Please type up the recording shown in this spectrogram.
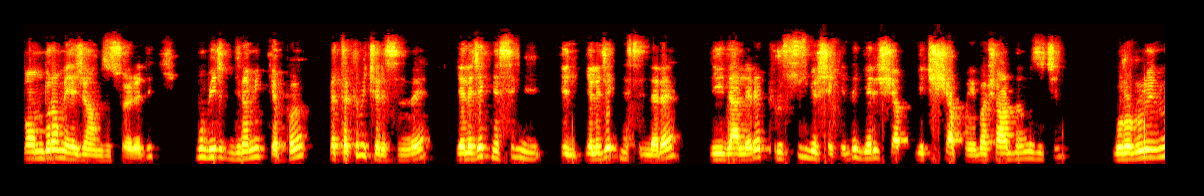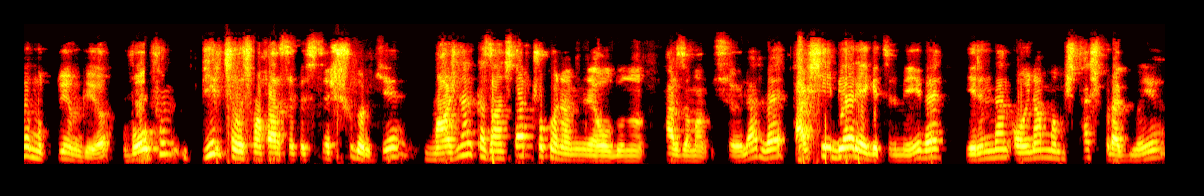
donduramayacağımızı söyledik. Bu bir dinamik yapı ve takım içerisinde gelecek nesil gelecek nesillere, liderlere pürüzsüz bir şekilde giriş yap, geçiş yapmayı başardığımız için gururluyum ve mutluyum diyor. Wolf'un bir çalışma felsefesi de şudur ki marjinal kazançlar çok önemli olduğunu her zaman söyler ve her şeyi bir araya getirmeyi ve yerinden oynanmamış taş bırakmayı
